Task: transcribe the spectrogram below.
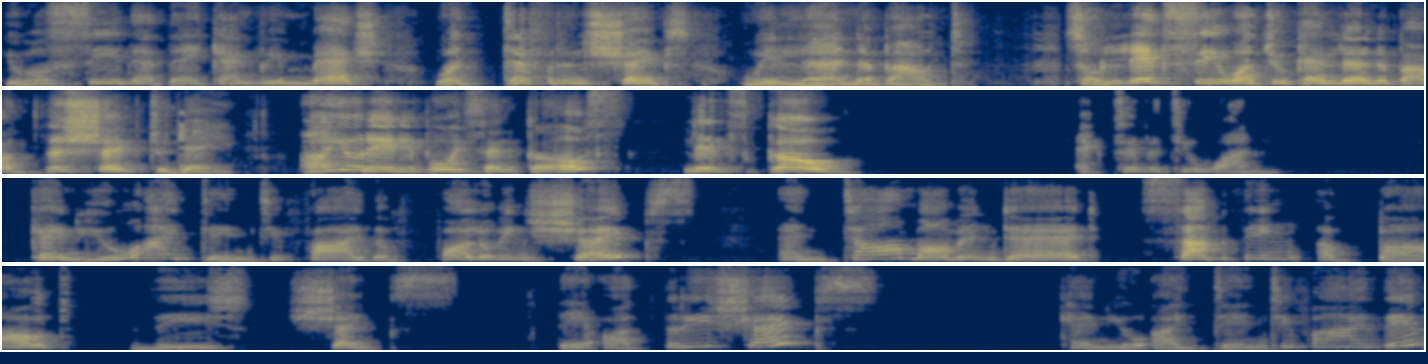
you will see that they can be matched with different shapes we learn about. So let's see what you can learn about this shape today. Are you ready, boys and girls? Let's go. Activity 1. Can you identify the following shapes and tell mom and dad something about these shapes? There are three shapes. Can you identify them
